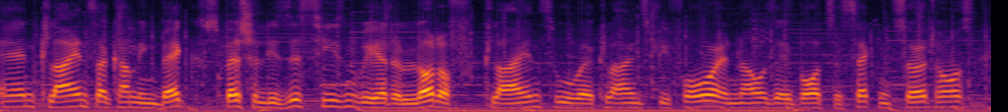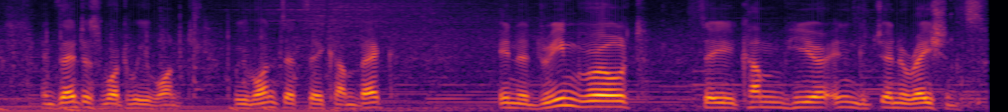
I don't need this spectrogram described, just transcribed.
and clients are coming back, especially this season. We had a lot of clients who were clients before and now they bought the second, third horse. And that is what we want. We want that they come back in a dream world. They come here in generations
